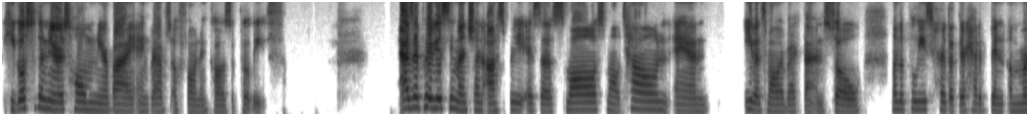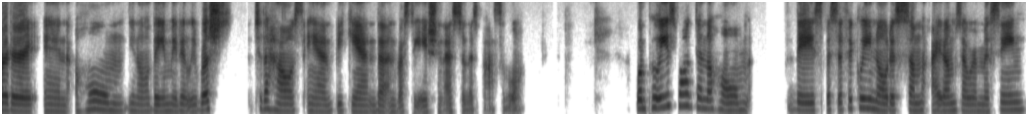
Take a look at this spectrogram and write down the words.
he goes to the nearest home nearby and grabs a phone and calls the police. As I previously mentioned, Osprey is a small, small town and even smaller back then. So when the police heard that there had been a murder in a home, you know, they immediately rushed to the house and began the investigation as soon as possible. When police walked in the home, they specifically noticed some items that were missing,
